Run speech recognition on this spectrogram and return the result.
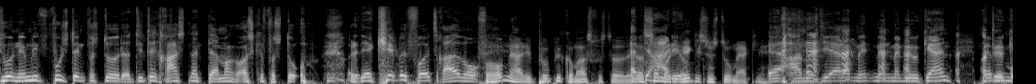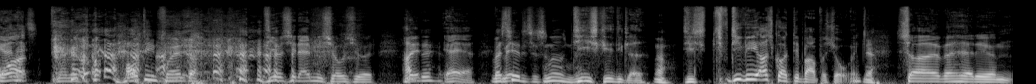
du har nemlig fuldstændig forstået det, og det er det, resten af Danmark også kan forstå. og det er det, jeg kæmpet for i 30 år. Forhåbentlig har dit publikum også forstået det, Ja, ellers det så må de de virkelig synes, du er mærkelig. Ja, men, de er der, men, men man vil jo gerne... Man din vil jo gerne også. man vil, Og dine forældre. de har jo set alle mine shows, øvrigt. Har de Men- det? Ja, ja. Hvad Men siger de til sådan noget? som De er skide glade. Nå. De, de ved også godt, det er bare for sjov, ikke? Ja. Så, hvad hedder det... øhm,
